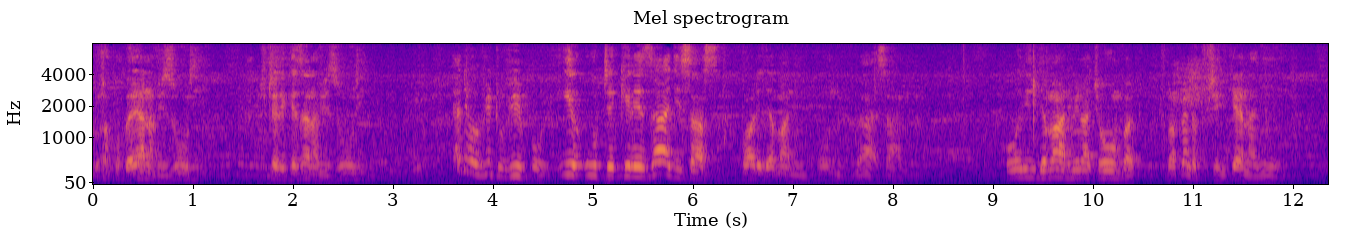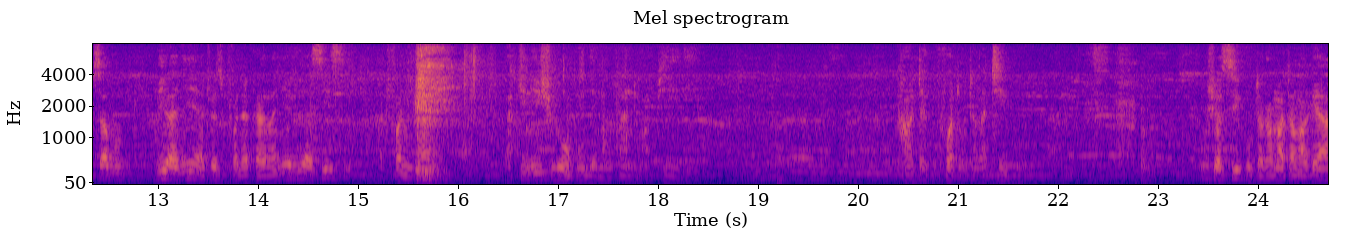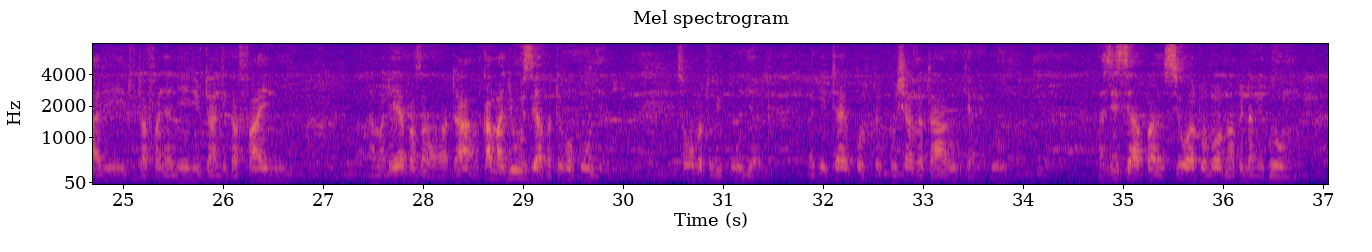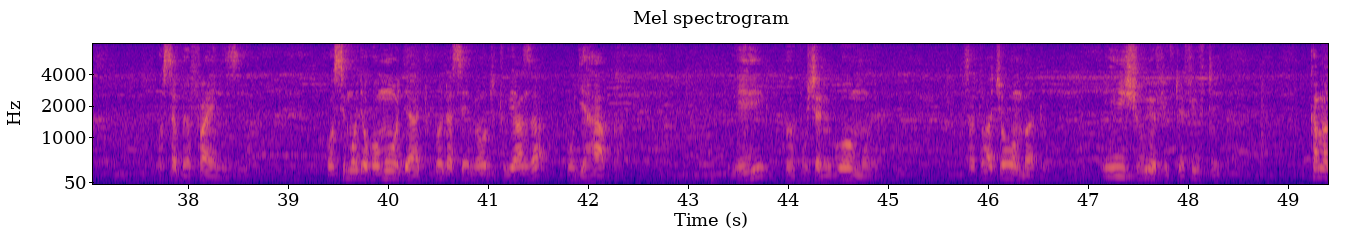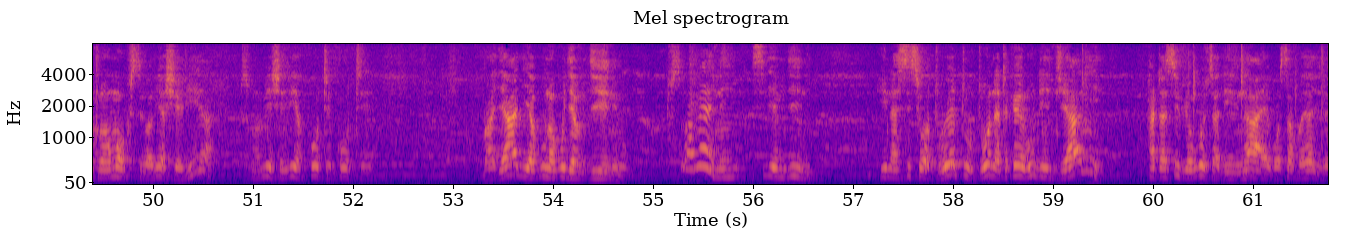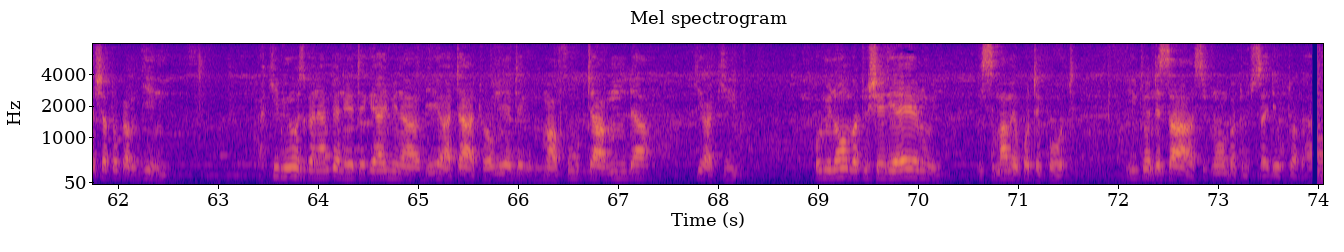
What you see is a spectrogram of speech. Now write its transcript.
tutakubaliana vizuri, tutaelekezana vizuri, yaani hivyo vitu vipo, ila utekelezaji sasa kwa wale jamaa ni mgumu vibaya sana. Kwa hiyo jamani, mimi nachoomba tu, tunapenda tushirikiane na nyinyi, kwa sababu bila nyinyi hatuwezi kufanya kazi, na nyinyi bila sisi hatufanyi kazi. Lakini issue iliyokuja ni upande wa pili, hawataki kufuata utaratibu. Mwisho wa siku tutakamata magari, tutafanya nini, tutaandika faini na madereva sasa kama juzi hapa tulivyokuja, sio kwamba tulikuja lakini tayari kushaanza taharuki ya migomo, na sisi hapa sio watu ambao tunapenda migomo kwa sababu ya faini zile. Kwa si moja kwa moja tukwenda sehemu yote, tulianza kuja hapa ili kuepusha migomo. Sasa tunachoomba tu hii issue hiyo 50-50, kama tunaamua kusimamia sheria, tusimamie sheria kote kote. Bajaji hakuna kuja mjini huko, tusimameni sije mjini, ili sisi watu wetu tuone atakaye rudi njiani, hata si viongozi tadili naye, kwa sababu bajaji zimeshatoka mjini. Lakini mimi kaniambia nilete gari mimi na abiria watatu au nilete mafuta, muda, kila kitu. Kwa mimi naomba tu sheria yenu isimame kote kote. ili twende sawa. Sisi tunaomba tumsaidie kutoa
